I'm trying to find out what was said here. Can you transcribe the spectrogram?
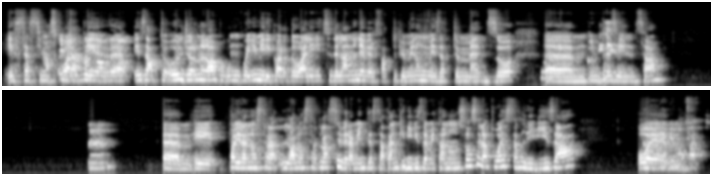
e stessimo a scuola per dopo. esatto, o il giorno dopo. Comunque io mi ricordo all'inizio dell'anno di aver fatto più o meno un mesetto e mezzo ehm, in presenza. Mm. Um, e poi la nostra, la nostra, classe è veramente stata anche divisa a metà. Non so se la tua è stata divisa o no, è... abbiamo fatto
